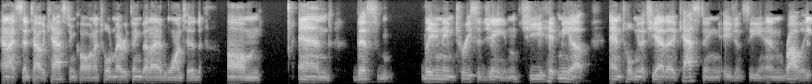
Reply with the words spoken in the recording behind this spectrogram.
and I sent out a casting call and I told them everything that I had wanted. Um, and this lady named Teresa Jane, she hit me up and told me that she had a casting agency in Raleigh.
